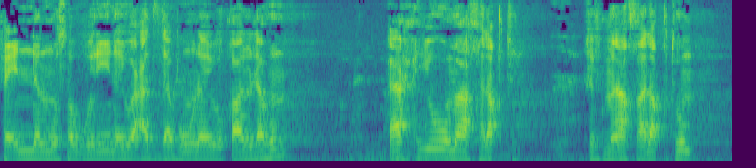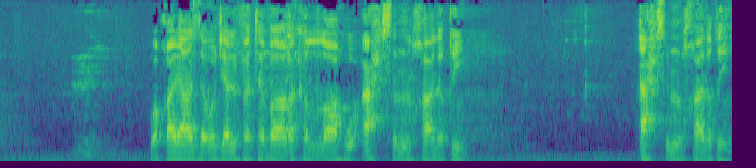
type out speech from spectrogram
فإن المصورين يعذبون يقال لهم أحيوا ما خلقتم. شوف ما خلقتم. وقال عز وجل فتبارك الله أحسن الخالقين. أحسن الخالقين.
